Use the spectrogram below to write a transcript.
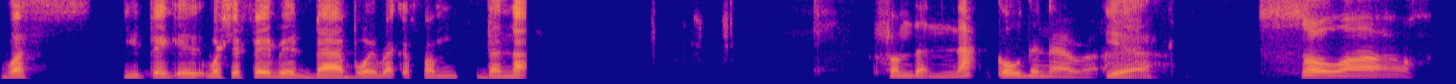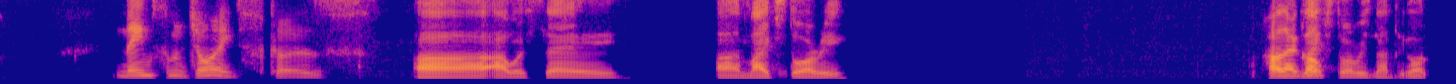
what's you think? Is, what's your favorite Bad Boy record from the night? From the not golden era. Yeah, So uh name some joints because uh, I would say, uh, Life Story. How that go? Life Story is not the go.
